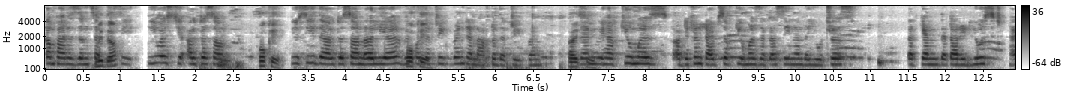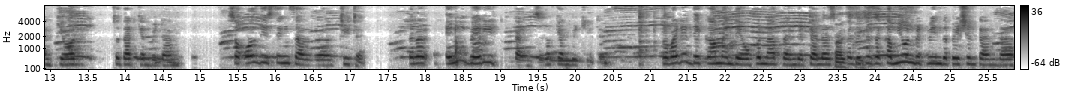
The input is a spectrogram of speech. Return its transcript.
comparisons. With the? USG ultrasound. Okay. You see the ultrasound earlier before Okay. the treatment and after the treatment. I then see. we have tumors, uh, different types of tumors that are seen in the uterus that can that are reduced and cured. So that can be done. So all these things are uh, treated. There are any varied kinds, you know, can be treated. Provided they come and they open up and they tell us I because see. it is a commune between the patient and the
